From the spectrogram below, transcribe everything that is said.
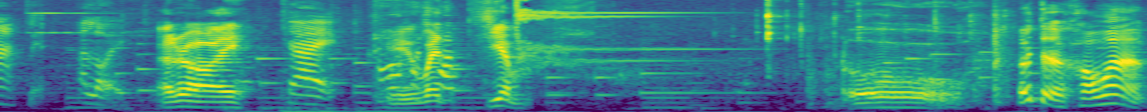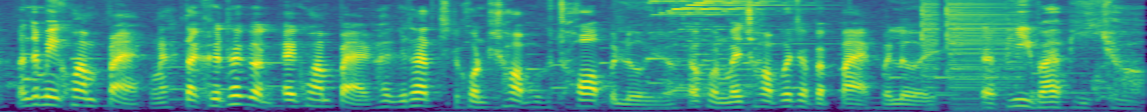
มากเลย อร่อย อร่อยใช่เทวดเจียม โอ้เฮ้ยแต่เขาว่ามันจะมีความแปลกนะ แต่คือถ้าเกิดไอความแปลกคือถ้าคนชอบก็ชอบไปเลยอะถ้าคนไม่ชอบก็จะแปลกๆไปเลย แต่พี่ว่าพี่ชอบ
